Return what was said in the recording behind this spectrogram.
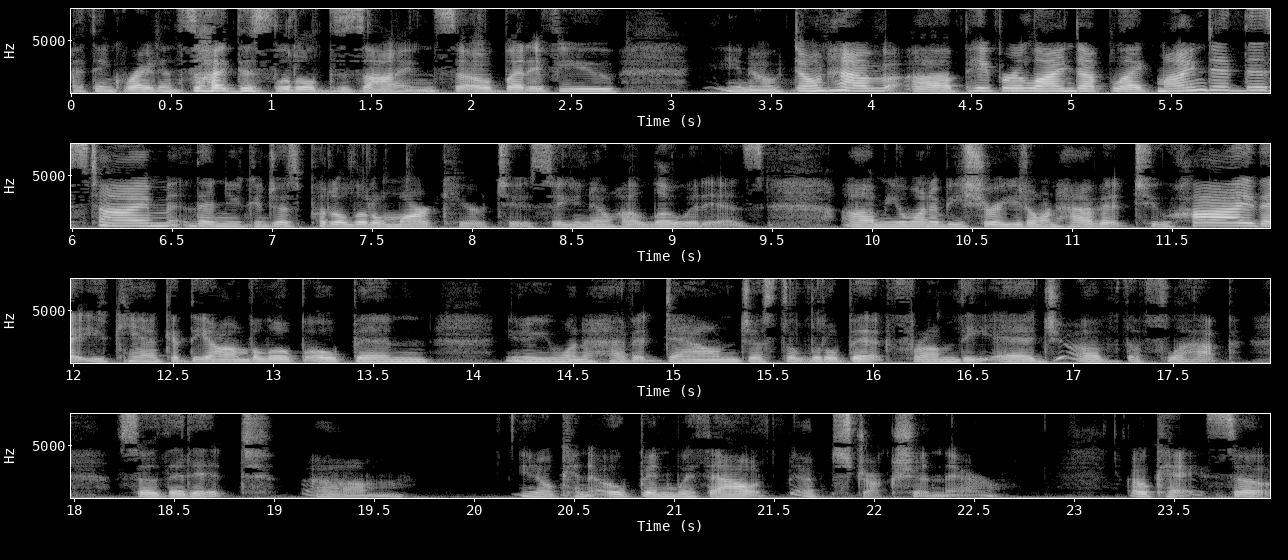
I think, right inside this little design. So, but if you, you know, don't have a paper lined up like mine did this time, then you can just put a little mark here too, so you know how low it is. Um, you want to be sure you don't have it too high that you can't get the envelope open. You know, you want to have it down just a little bit from the edge of the flap so that it, um, you know, can open without obstruction there. Okay, so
